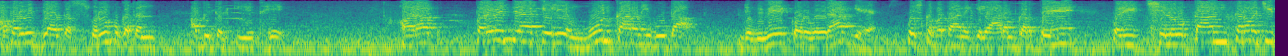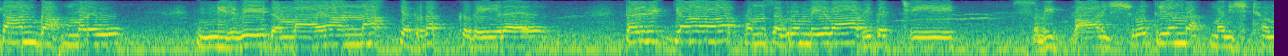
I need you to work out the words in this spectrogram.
अपर विद्या का स्वरूप कथन अभी तक किए थे। और अब पर विद्या के लिए मूल कारणीभूता जो विवेक और वैराग्य है, उसको बताने के लिए आरंभ करते हैं। परीक्षलोकान कर्मचितान ब्राह्मणों। निर्वेद माया कृतेर तद विज्ञाथम सगुरुमेवाभिगछेत समीपाणी श्रोत्रियम मनिष्ठम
